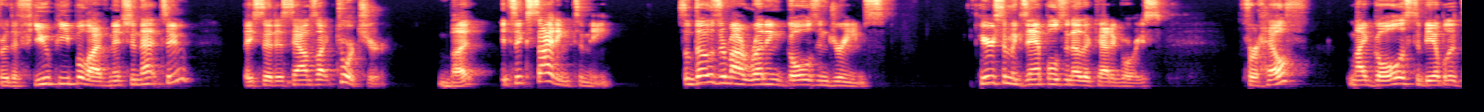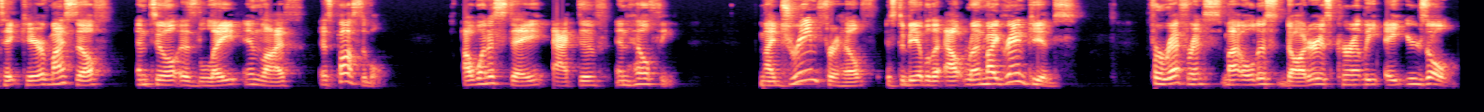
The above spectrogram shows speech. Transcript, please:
For the few people I've mentioned that to, they said it sounds like torture, but it's exciting to me. So those are my running goals and dreams. Here are some examples in other categories. For health, my goal is to be able to take care of myself until as late in life as possible. I want to stay active and healthy. My dream for health is to be able to outrun my grandkids. For reference, my oldest daughter is currently eight years old,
